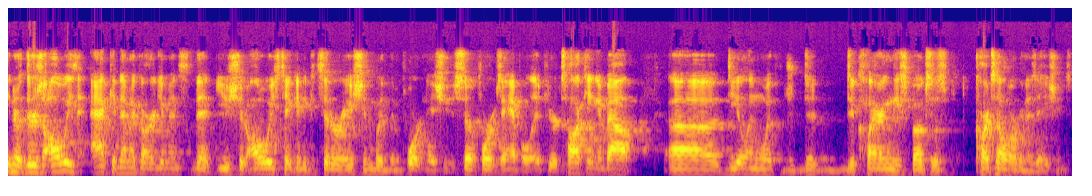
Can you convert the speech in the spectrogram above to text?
you know, there's always academic arguments that you should always take into consideration with important issues. So, for example, if you're talking about uh, dealing with de- declaring these folks as cartel organizations,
